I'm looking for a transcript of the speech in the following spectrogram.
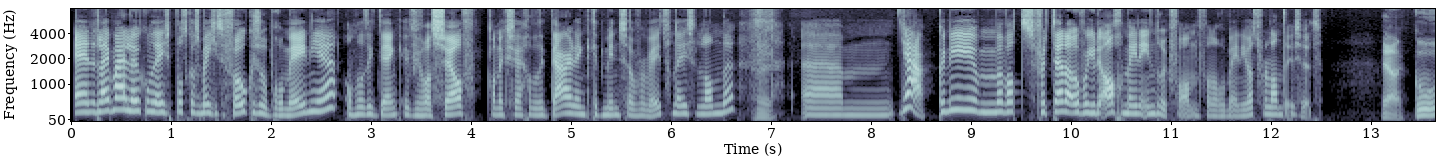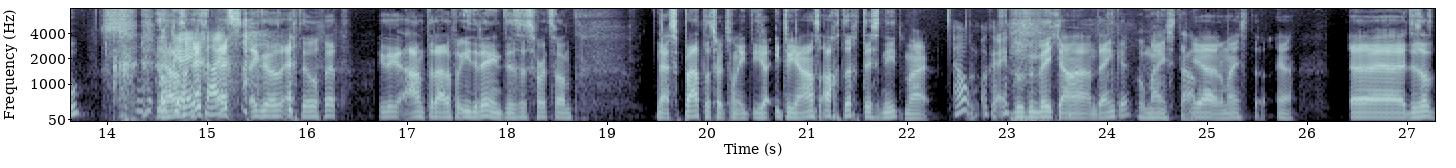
en het lijkt mij leuk om deze podcast een beetje te focussen op Roemenië. Omdat ik denk, even van zelf kan ik zeggen dat ik daar denk ik het minst over weet van deze landen. Nee. Ehm, ja, kunnen jullie me wat vertellen over jullie algemene indruk van, van Roemenië? Wat voor land is het? Ja, cool. Oké, Ja, nice. echt- ik denk dat is echt heel vet. Ik denk aan te raden voor iedereen. Het is een soort van... Nou, ze praten een soort van Ita- Italiaans-achtig. Het is het niet, maar Oh, oké. het doet een beetje aan, aan denken. Romeinse taal. Ja, Romeins taal, ja. Eh, dus dat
